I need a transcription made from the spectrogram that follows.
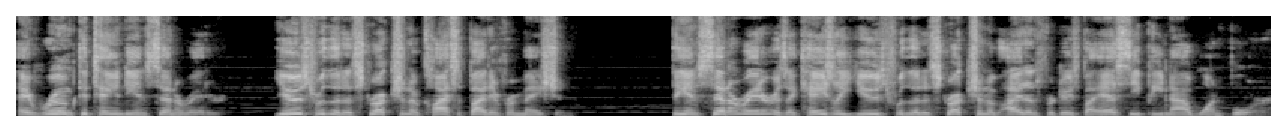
a room containing the incinerator, used for the destruction of classified information. The incinerator is occasionally used for the destruction of items produced by SCP-914.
